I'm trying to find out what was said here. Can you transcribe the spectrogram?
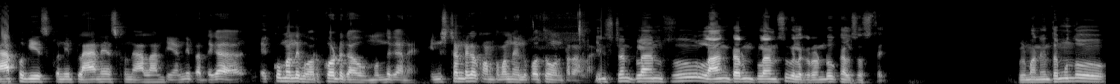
యాప్ గీసుకుని ప్లాన్ వేసుకుని అలాంటివన్నీ పెద్దగా ఎక్కువ మందికి వర్కౌట్ కావు ముందుగానే. ఇన్స్టంట్గా కొంతమంది వెళ్ళిపోతూ ఉంటారు అలా. Instant plans long term plans వీళ్ళకి రెండు కలిసి వస్తాయి. ఇప్పుడు మనం ఇంతకుముందు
